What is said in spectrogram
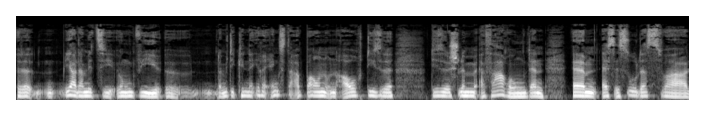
äh, ja, damit sie irgendwie, äh, damit die Kinder ihre Ängste abbauen und auch diese diese schlimmen Erfahrungen. Denn ähm, es ist so, dass zwar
